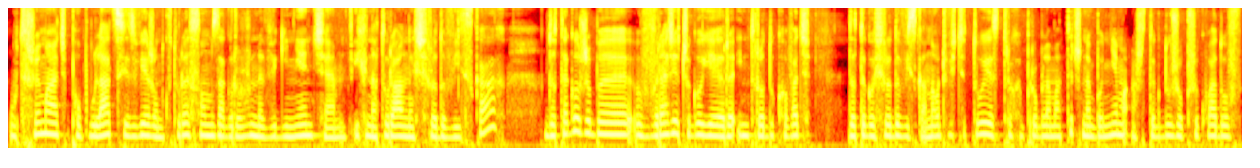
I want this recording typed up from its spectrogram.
utrzymać populacje zwierząt, które są zagrożone wyginięciem w ich naturalnych środowiskach, do tego, żeby w razie czego je reintrodukować do tego środowiska. No oczywiście tu jest trochę problematyczne, bo nie ma aż tak dużo przykładów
